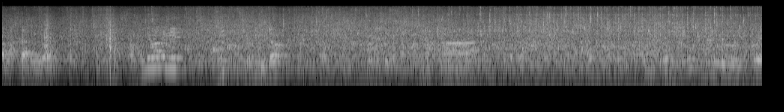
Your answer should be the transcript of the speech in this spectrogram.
anakan dia. Kamu gimana gitu? Hmm? Hidup. Makan. Hmm, kue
